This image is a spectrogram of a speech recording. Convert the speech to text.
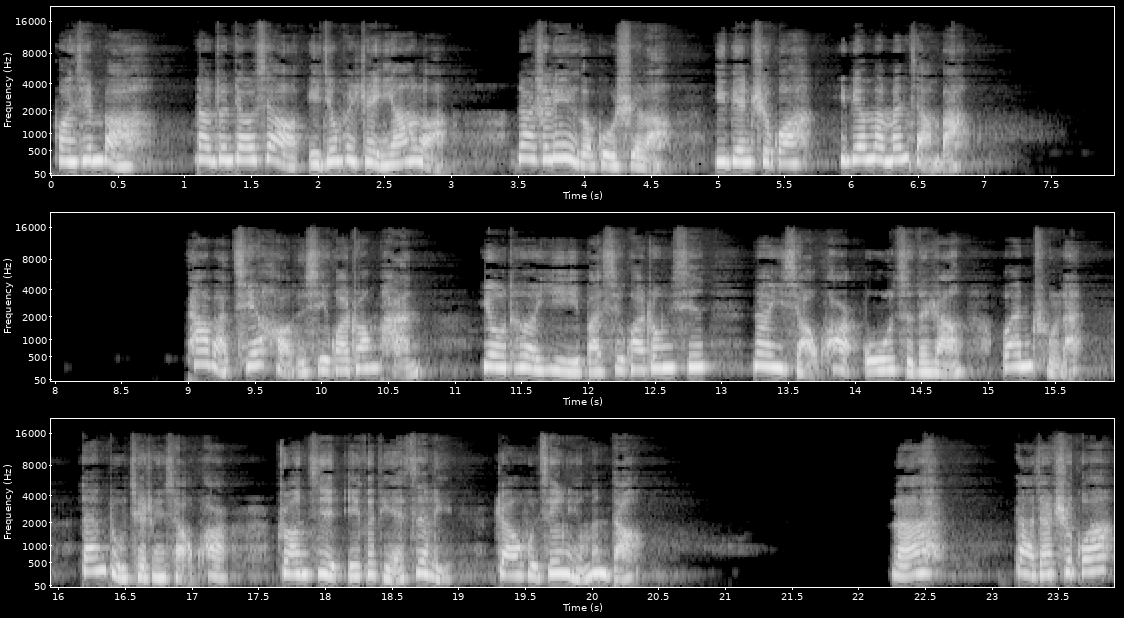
放心吧，那尊雕像已经被镇压了，那是另一个故事了。一边吃瓜一边慢慢讲吧。他把切好的西瓜装盘，又特意把西瓜中心那一小块无籽的瓤剜出来。单独切成小块，装进一个碟子里，招呼精灵们道：“来，大家吃瓜。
